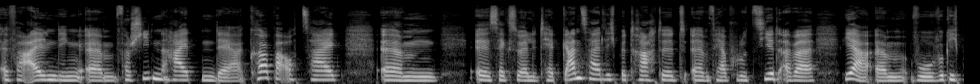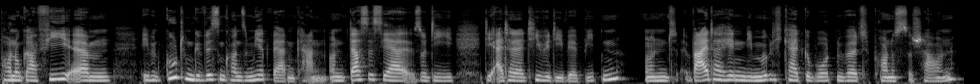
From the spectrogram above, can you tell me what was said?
äh, vor allen Dingen ähm, Verschiedenheiten der Körper auch zeigt, ähm, äh, Sexualität ganzheitlich betrachtet, ähm, fair produziert, aber ja, ähm, wo wirklich Pornografie ähm, eben mit gutem Gewissen konsumiert werden kann. Und das ist ja so die, die Alternative, die wir bieten und weiterhin die Möglichkeit geboten wird, Pornos zu schauen,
